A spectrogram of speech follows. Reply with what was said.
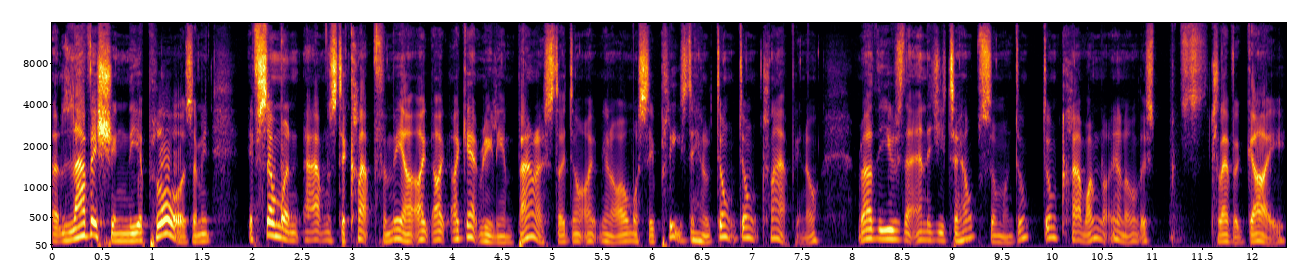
are, lavishing the applause. I mean, if someone happens to clap for me, I, I, I get really embarrassed. I don't, I, you know, I almost say, please, you know, don't don't clap. You know, rather use that energy to help someone. Don't don't clap. I'm not, you know, this clever guy.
